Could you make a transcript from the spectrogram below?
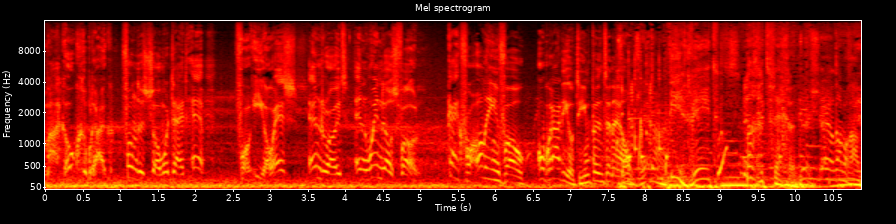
Maak ook gebruik van de Zomertijd app. Voor iOS, Android en Windows Phone. Kijk voor alle info op radio10.nl. Wie het weet, mag het zeggen. Dus eh, laten we gaan.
